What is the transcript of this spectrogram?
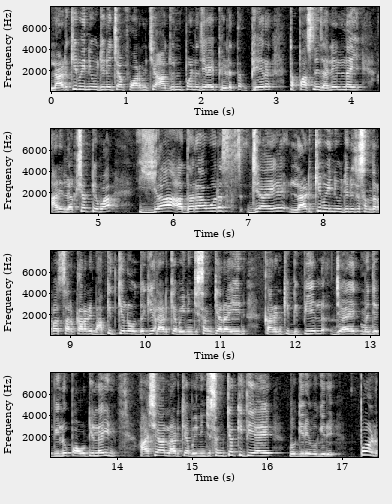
लाडकी बहीण योजनेच्या फॉर्मची अजून पण जे आहे फेर फेर तपासणी झालेली नाही. आणि लक्षात ठेवा या आधारावरच जे आहे लाडकी बहीण योजनेच्या संदर्भात सरकारने भाकीत केलं होतं की लाडक्या बहिणींची संख्या राहील. कारण की बी पी एल जे आहेत म्हणजे बिलो पॉवर्टी लाईन अशा लाडक्या बहिणींची संख्या किती आहे? वगैरे वगैरे. पण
